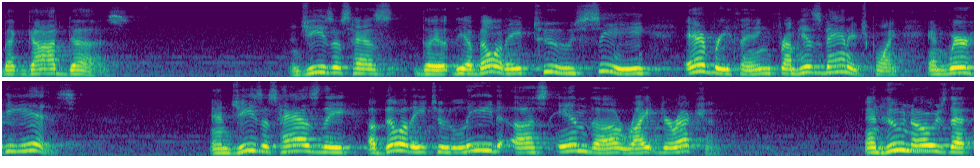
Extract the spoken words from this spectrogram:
but God does. And Jesus has the, the ability to see everything from his vantage point and where he is. And Jesus has the ability to lead us in the right direction. And who knows that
